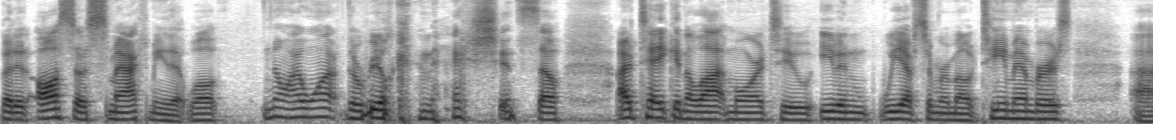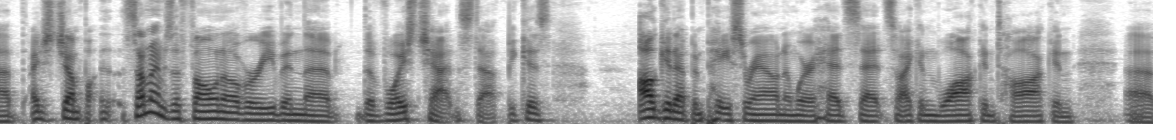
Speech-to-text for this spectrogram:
But it also smacked me that, well, no, I want the real connection. So I've taken a lot more to even, we have some remote team members. Uh, I just jump sometimes the phone over even the, the voice chat and stuff because I'll get up and pace around and wear a headset so I can walk and talk. And uh,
